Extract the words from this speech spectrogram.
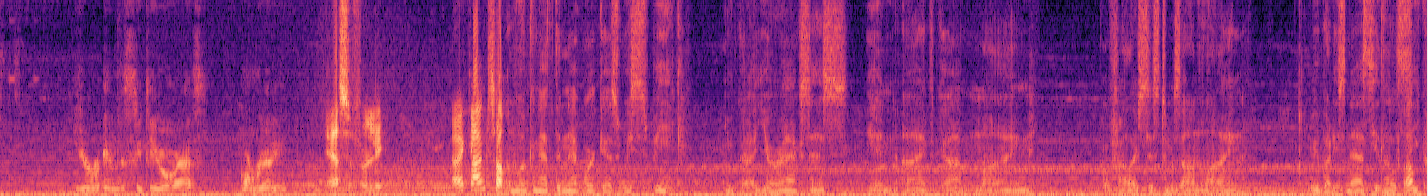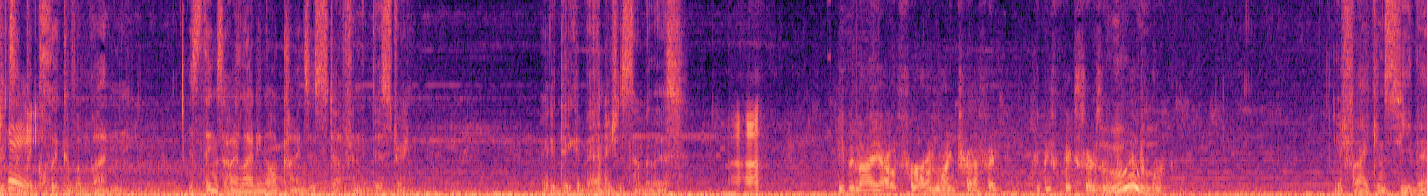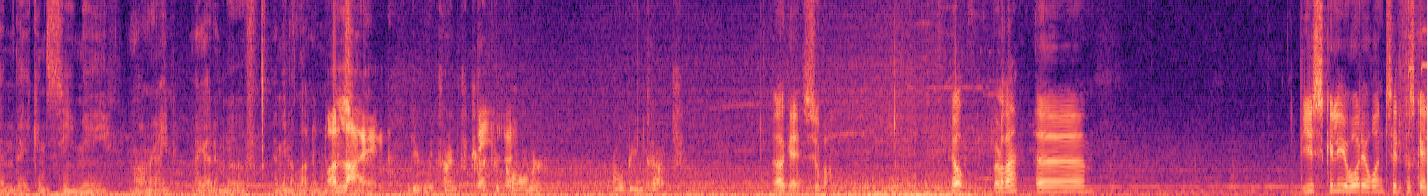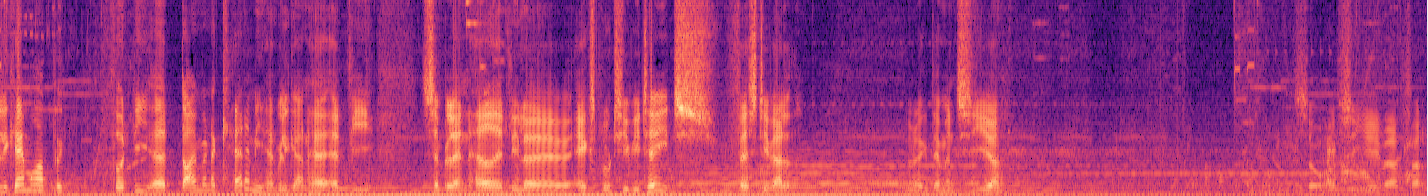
you're in the CTOS already? Ja, selvfølgelig. Jeg. I'm looking at the network as we speak. You got your access, and I've got mine. Profiler systems online. Everybody's nasty little secrets at the click of a button. This thing's highlighting all kinds of stuff in the district. I could take advantage of some of this. Uh-huh. Keep an eye out for online traffic. Could be fixers in the network. If I can see them, they can see me. All right, I gotta move. I mean, a lot of noise Online. Give me time to track the caller. I'll be in touch. Okay, super. Jo, ved du hvad? Øh, vi skal lige hurtigt rundt til de forskellige kameraer, fordi at Diamond Academy, han ville gerne have, at vi simpelthen havde et lille eksplosivitetsfestival. Det er ikke det, man siger. Så at sige i hvert fald.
